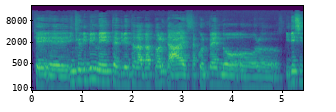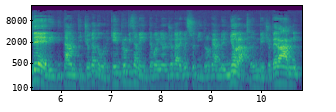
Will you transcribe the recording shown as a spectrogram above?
che eh, incredibilmente è diventata d'attualità e sta colpendo oh, i desideri di tanti giocatori che improvvisamente vogliono giocare questo titolo che hanno ignorato invece per anni.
